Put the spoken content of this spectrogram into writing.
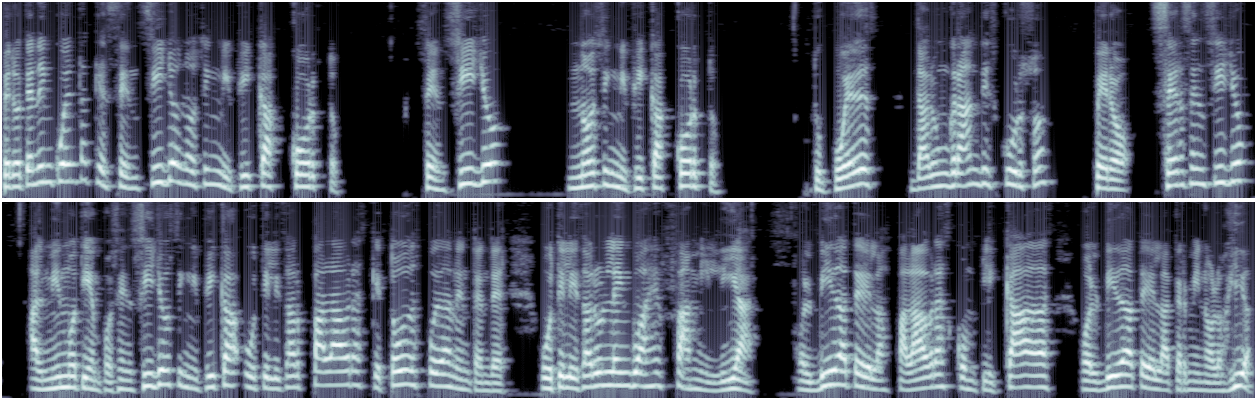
Pero ten en cuenta que sencillo no significa corto. Sencillo no significa corto. Tú puedes dar un gran discurso, pero ser sencillo al mismo tiempo. Sencillo significa utilizar palabras que todos puedan entender, utilizar un lenguaje familiar. Olvídate de las palabras complicadas, olvídate de la terminología.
